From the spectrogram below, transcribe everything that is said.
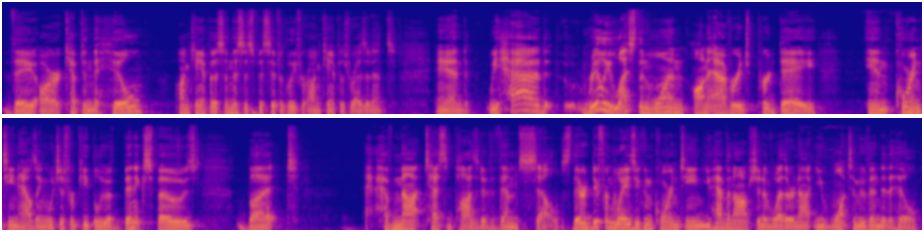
They are kept in the hill on campus, and this is specifically for on campus residents. And we had really less than one on average per day in quarantine housing, which is for people who have been exposed but have not tested positive themselves. There are different ways you can quarantine. You have an option of whether or not you want to move into the hill.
